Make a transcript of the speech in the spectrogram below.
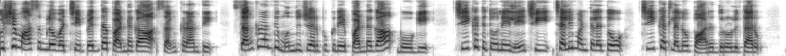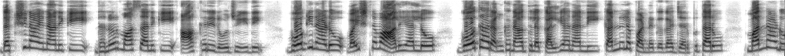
పుష్యమాసంలో వచ్చే పెద్ద పండగ సంక్రాంతి. సంక్రాంతి ముందు జరుపుకునే పండగ భోగి. చీకటితోనే లేచి చలిమంటలతో చీకట్లను పారద్రోలుతారు. దక్షిణాయనానికి ధనుర్మాసానికి ఆఖరి రోజు ఇది. భోగినాడు వైష్ణవ ఆలయాల్లో గోదారంగనాథుల కళ్యాణాన్ని కన్నుల పండగగా జరుపుతారు. మర్నాడు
